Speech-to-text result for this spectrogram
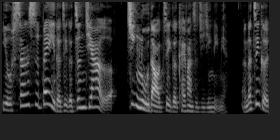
有三四倍的这个增加额进入到这个开放式基金里面啊。那这个。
